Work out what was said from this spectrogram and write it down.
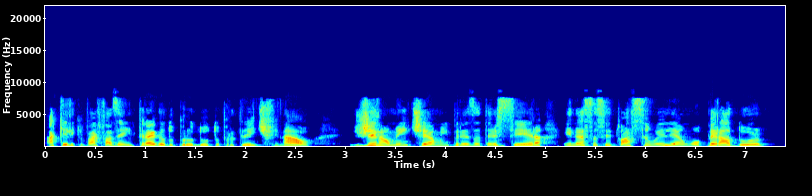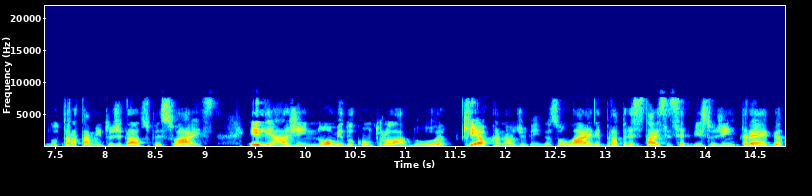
aquele que vai fazer a entrega do produto para o cliente final, geralmente é uma empresa terceira e nessa situação ele é um operador no tratamento de dados pessoais. Ele age em nome do controlador, que é o canal de vendas online, para prestar esse serviço de entrega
